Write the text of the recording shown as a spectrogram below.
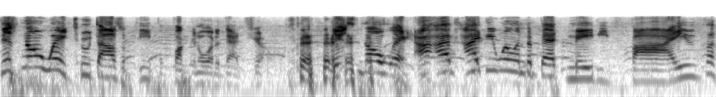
There's no way 2,000 people fucking ordered that show. There's no way. I, I, I'd be willing to bet maybe five.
